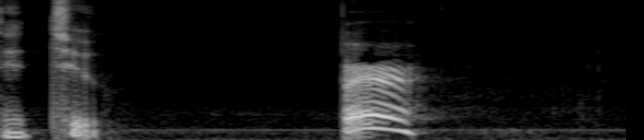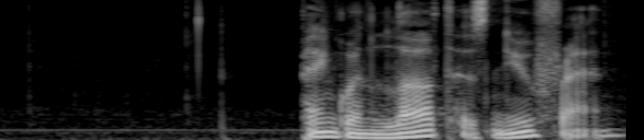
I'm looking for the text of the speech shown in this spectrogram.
knit two. Brr. Penguin loved his new friend.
